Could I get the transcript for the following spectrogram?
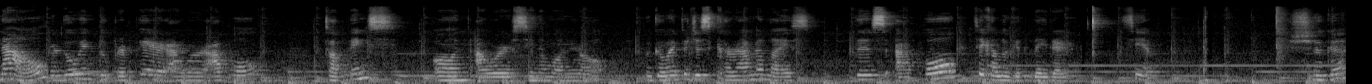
now, we're going to prepare our apple toppings on our cinnamon roll. We're going to just caramelize this apple. Take a look at later. See ya. Sugar.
